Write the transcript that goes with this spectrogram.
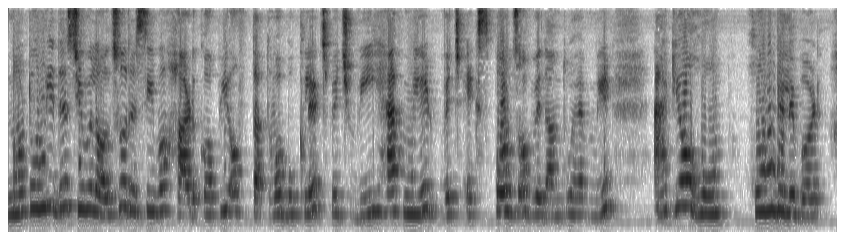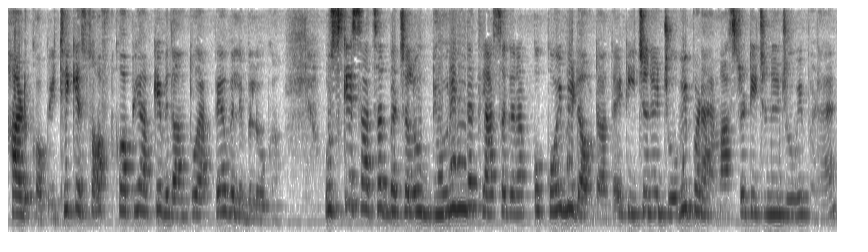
Not only this you will also receive a hard copy of Tatva booklets which we have made which experts of Vedantu have made at your home home delivered hard copy ठीक है सॉफ्ट कॉपी आपके वेदांतो ऐप पे अवेलेबल होगा। उसके साथ साथ बच्चा लोग ड्यूरिंग द क्लास अगर आपको कोई भी डाउट आता है टीचर ने जो भी पढ़ाया मास्टर टीचर ने जो भी पढ़ाया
